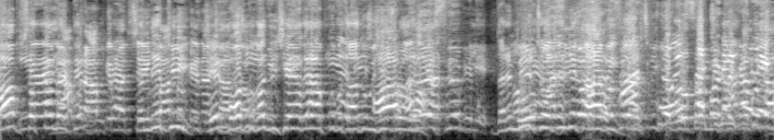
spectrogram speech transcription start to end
आप सत्ता बैठे संदीप जी एक बहुत दुखद विषय अगर आपको बता दूँ धर्मवीर चौधरी ने कहा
